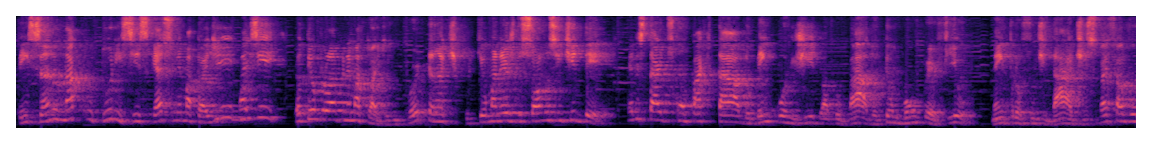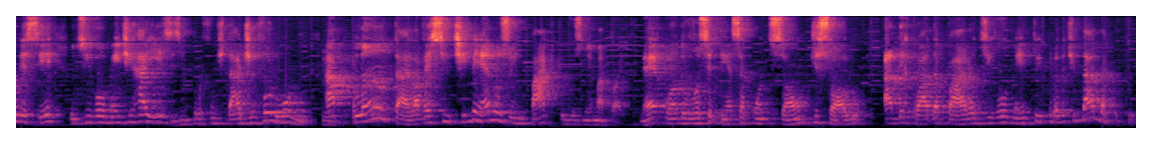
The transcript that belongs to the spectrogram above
pensando na cultura em si, esquece o nematóide, mas e Eu tenho um problema com nematóide. Importante, porque o manejo do solo no sentido de ele estar descompactado, bem corrigido, adubado, ter um bom perfil né, em profundidade, isso vai favorecer o desenvolvimento de raízes em profundidade e em volume. A planta ela vai sentir menos o impacto dos nematóides, né, quando você tem essa condição de solo adequada para o desenvolvimento e produtividade da cultura.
